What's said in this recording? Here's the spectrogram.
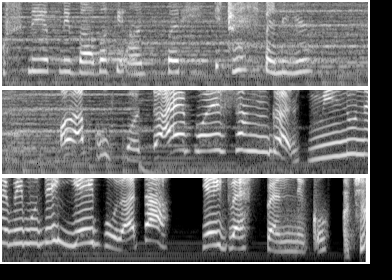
उसने अपने बाबा के आने पर ही ड्रेस पहनी है। और आपको पता है पूरे संगत मीनू ने भी मुझे यही बोला था यही ड्रेस पहनने को। अच्छा?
